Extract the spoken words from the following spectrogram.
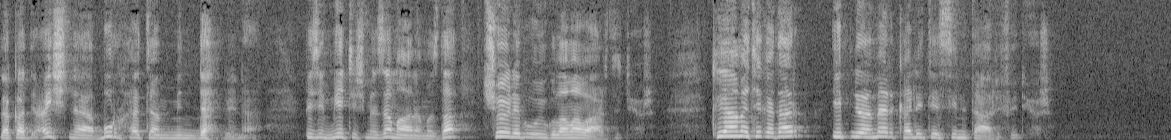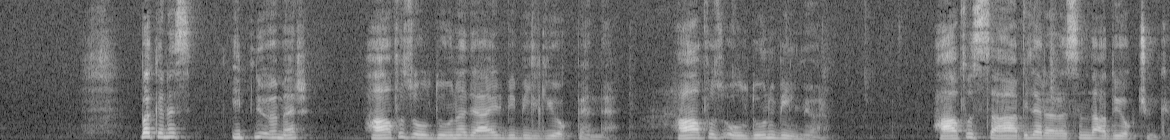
لَقَدْ عِشْنَا بُرْهَةً min dehrina. Bizim yetişme zamanımızda şöyle bir uygulama vardı diyor. Kıyamete kadar İbn Ömer kalitesini tarif ediyor. Bakınız İbni Ömer hafız olduğuna dair bir bilgi yok bende. Hafız olduğunu bilmiyorum. Hafız sahabiler arasında adı yok çünkü.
